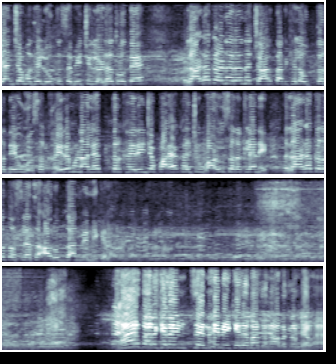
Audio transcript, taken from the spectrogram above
यांच्यामध्ये लोकसभेची लढत होते. राडा करणाऱ्यांना चार तारखेला उत्तर देऊ असं खैरे म्हणाले तर खैरेंच्या पायाखालची वाळू सरकल्याने राडा करत असल्याचा आरोप दानवेंनी केला चार तारखेला यांचं नाही मी केलं माझं नाव बदलून ठेवा.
